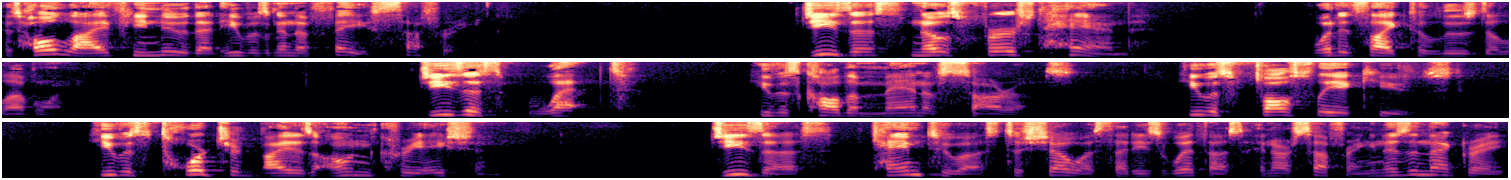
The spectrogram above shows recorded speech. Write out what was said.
His whole life, he knew that he was going to face suffering. Jesus knows firsthand what it's like to lose a loved one. Jesus wept. He was called a man of sorrows. He was falsely accused. He was tortured by his own creation. Jesus came to us to show us that he's with us in our suffering. And isn't that great?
